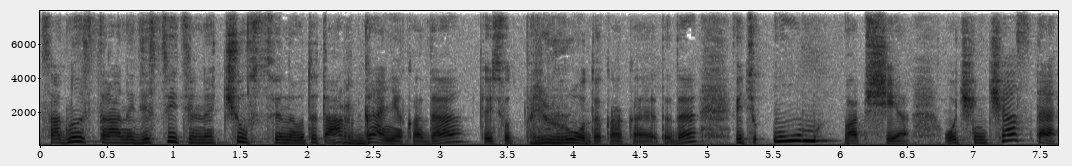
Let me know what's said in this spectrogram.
с одной стороны, действительно чувственно, вот эта органика, да, то есть вот природа какая-то, да. Ведь ум вообще очень часто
